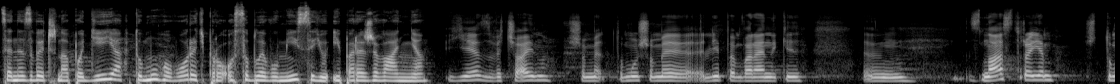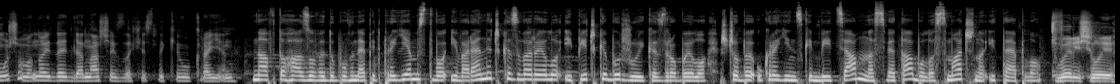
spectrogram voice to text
Це незвична подія, тому говорить про особливу місію і переживання. Є, звичайно, що ми, тому що ми ліпимо вареники з настроєм, тому що воно йде для наших захисників України. Нафтогазовидобувне підприємство і варенички зварило, і пічки буржуйки зробило, щоб українським бійцям на свята було смачно і тепло. Вирішили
